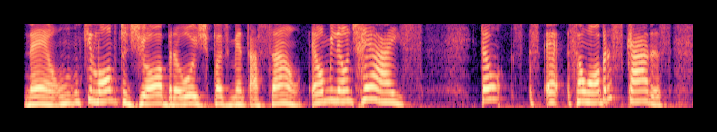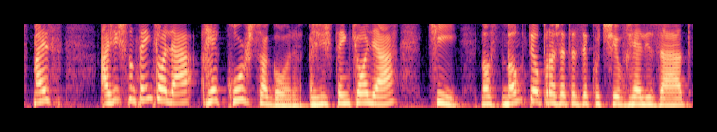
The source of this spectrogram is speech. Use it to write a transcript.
né? Um, um quilômetro de obra hoje, de pavimentação, é um milhão de reais. Então, é, são obras caras. Mas a gente não tem que olhar recurso agora. A gente tem que olhar que nós vamos ter o projeto executivo realizado.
